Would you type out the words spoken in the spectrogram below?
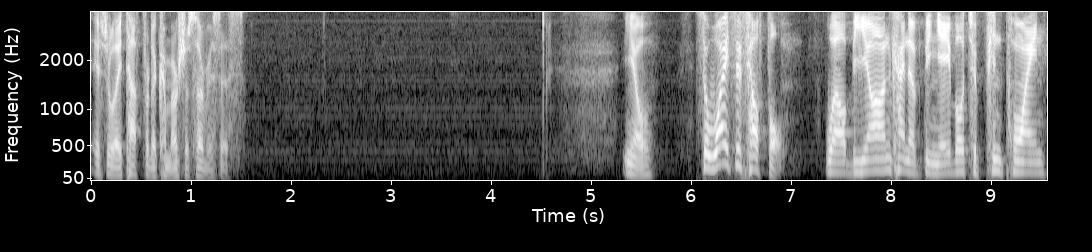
is really tough for the commercial services. You know, so why is this helpful? Well, beyond kind of being able to pinpoint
